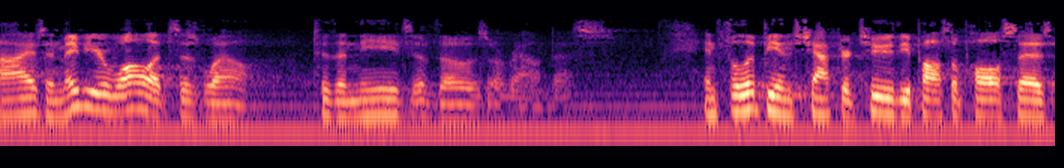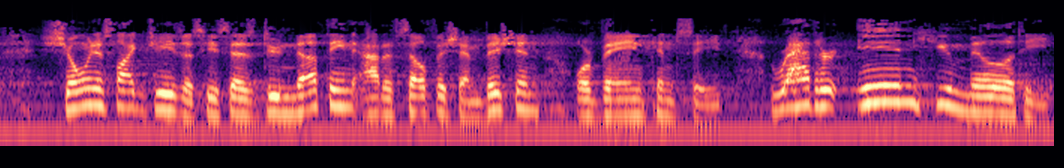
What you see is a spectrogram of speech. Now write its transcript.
eyes and maybe your wallets as well to the needs of those around us. In Philippians chapter 2, the Apostle Paul says, showing us like Jesus, he says, Do nothing out of selfish ambition or vain conceit. Rather, in humility,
